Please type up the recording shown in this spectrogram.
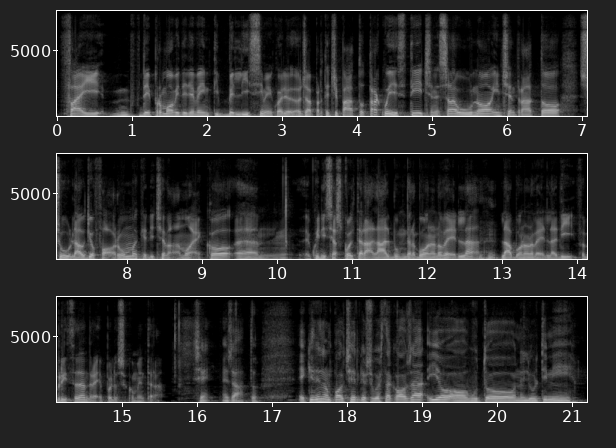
fai mh, dei promuovi degli eventi bellissimi ai quali ho già partecipato. Tra questi ce ne sarà uno incentrato sull'audio forum che dicevamo, ecco, ehm, quindi si ascolterà l'album della buona novella, Mhm. la buona novella di Fabrizio De André e poi lo si commenterà. Sì, esatto. E chiudendo un po' il cerchio su questa cosa, io ho avuto negli ultimi,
